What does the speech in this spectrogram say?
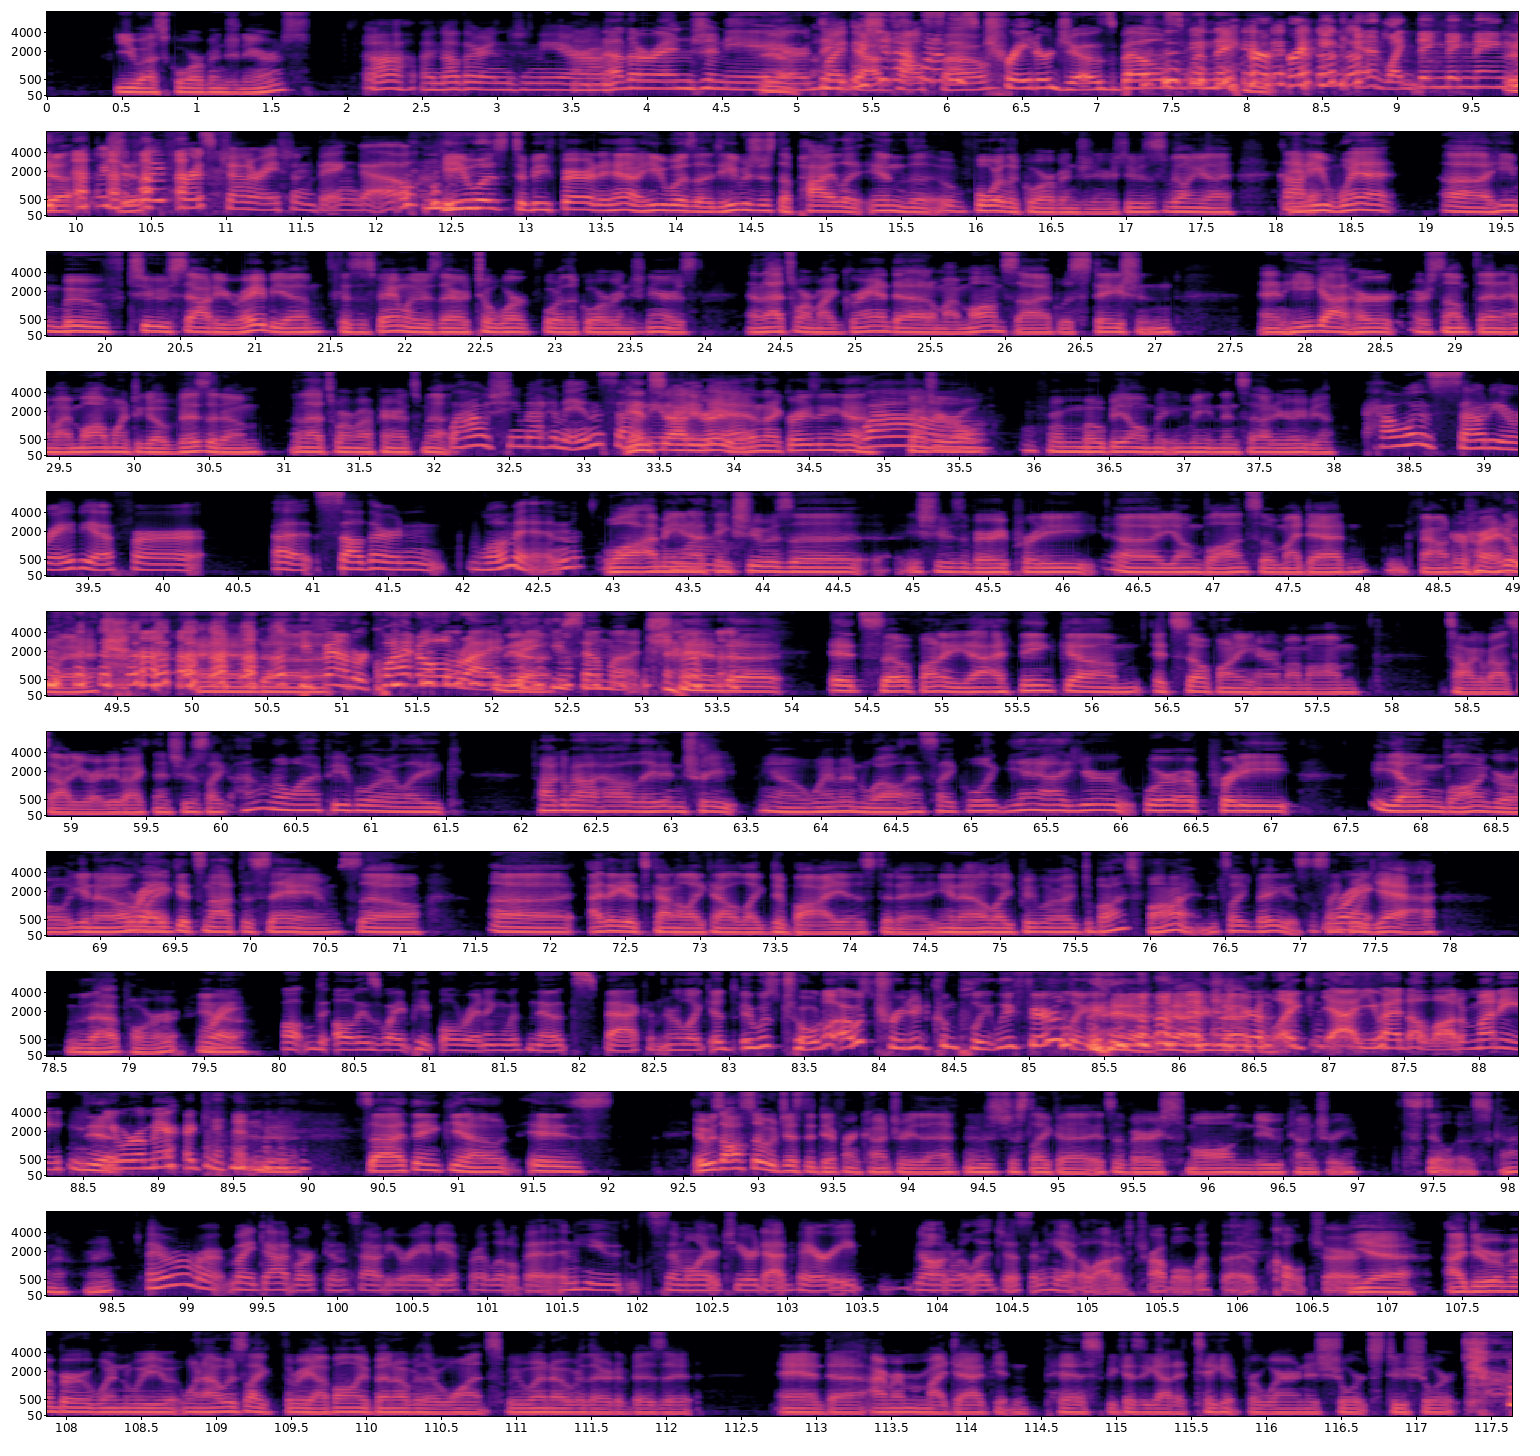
US Corps of Engineers. Ah, another engineer. Another engineer. Yeah. Ding- My we should have one of those Trader Joe's bells when they ring and like ding ding ding. Yeah. we should play first generation bingo. he was to be fair to him he was a he was just a pilot in the for the corps of engineers he was a civilian guy Got and it. he went uh he moved to saudi arabia because his family was there to work for the corps of engineers and that's where my granddad on my mom's side was stationed and he got hurt or something and my mom went to go visit him and that's where my parents met Wow, she met him in Saudi in saudi arabia. Arabia. isn't that crazy yeah Wow. country girl from mobile me- meeting in saudi arabia How was Saudi Arabia for a southern woman? Well, I mean, I think she was a she was a very pretty uh, young blonde. So my dad found her right away, and uh, He found her quite all right. Yeah. Thank you so much. and uh, it's so funny. Yeah, I think um, it's so funny hearing my mom talk about Saudi Arabia back then. She was like, I don't know why people are like talk about how they didn't treat you know women well. And it's like, well, yeah, you're we're a pretty young blonde girl, you know, Right. like it's not the same. So uh I think it's kind of like how like Dubai is today, you know, like people are like Dubai's fine. It's like Vegas. It's like, well, yeah, that part, you right. know? All, all these white people writing with notes back, and they're like, "It, it was total. I was treated completely fairly." Yeah, yeah, And exactly. You're like, "Yeah, you had a lot of money. Yeah. You were American." yeah. So I think you know is it was also just a different country then. It was just like a it's a very small new country. Still is kind of right. I remember my dad worked in Saudi Arabia for a little bit, and he, similar to your dad, very non-religious, and he had a lot of trouble with the culture. Yeah, I do remember when we when I was like three. I've only been over there once. We went over there to visit, and uh, I remember my dad getting pissed because he got a ticket for wearing his shorts too short.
